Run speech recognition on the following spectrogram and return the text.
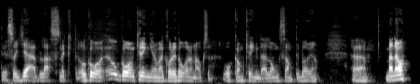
Det är så jävla snyggt att gå, att gå omkring i de här korridorerna också. Åka omkring där långsamt i början. Eh, Men ja,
